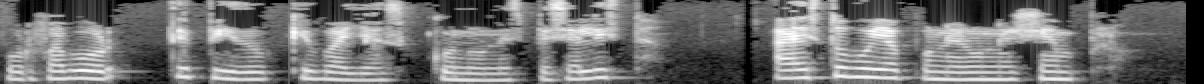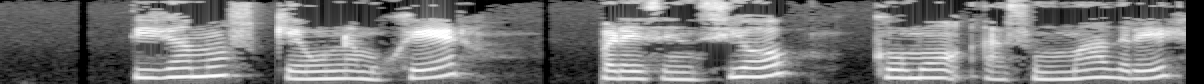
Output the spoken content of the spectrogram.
por favor, te pido que vayas con un especialista. A esto voy a poner un ejemplo. Digamos que una mujer presenció cómo a su madre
